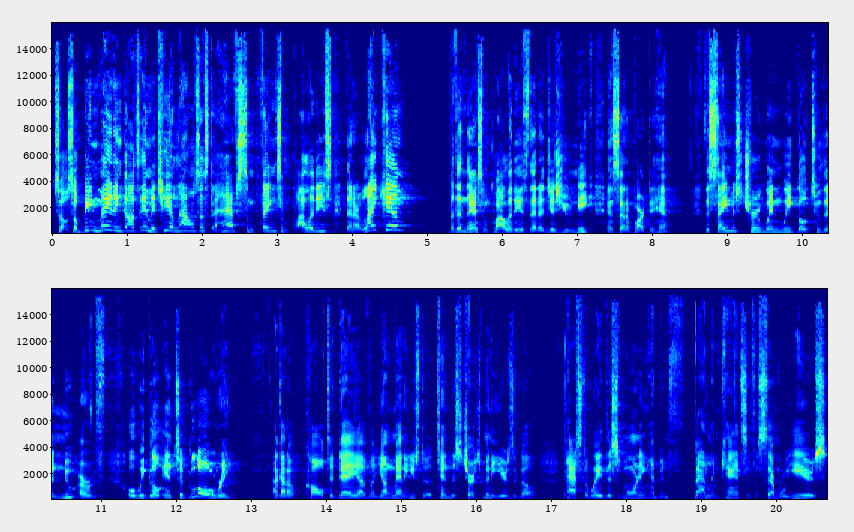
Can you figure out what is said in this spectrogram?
So, so being made in God's image, He allows us to have some things, some qualities that are like Him, but then there's some qualities that are just unique and set apart to Him. The same is true when we go to the new earth or we go into glory. I got a call today of a young man who used to attend this church many years ago, passed away this morning, had been battling cancer for several years.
